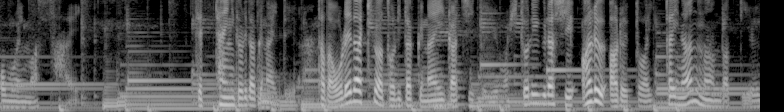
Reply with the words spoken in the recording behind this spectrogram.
思います。はい。絶対に撮りたくないという。ただ、俺だけは撮りたくないがちという、一人暮らしあるあるとは一体何なんだっていう、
